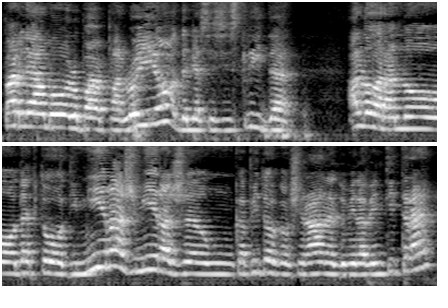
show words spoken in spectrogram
Parliamo, lo par- parlo io degli Assassin's Creed. Allora, hanno detto di Mirage. Mirage è un capitolo che uscirà nel 2023,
